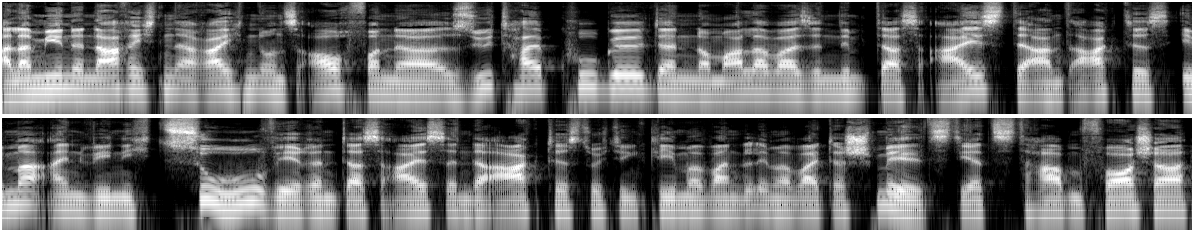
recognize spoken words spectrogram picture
Alarmierende Nachrichten erreichen uns auch von der Südhalbkugel, denn normalerweise nimmt das Eis der Antarktis immer ein wenig zu, während das Eis in der Arktis durch den Klimawandel immer weiter schmilzt. Jetzt haben Forscher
